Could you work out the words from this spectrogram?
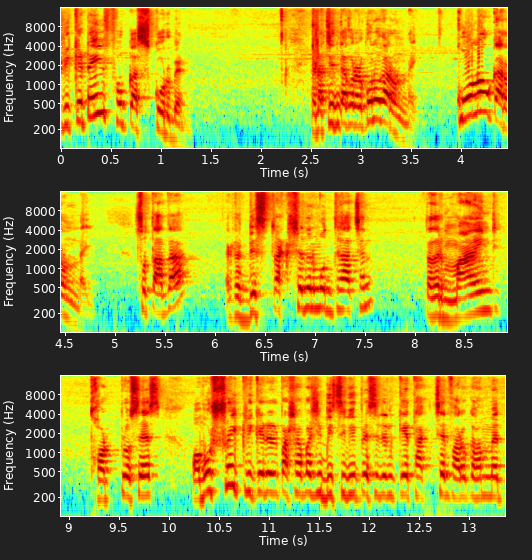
ক্রিকেটেই ফোকাস করবেন। এটা চিন্তা করার কোনো কারণ নাই। কোনো কারণ নাই। সো তারা একটা ডিস্ট্রাকশনের মধ্যে আছেন। তাদের মাইন্ড থট প্রসেস অবশ্যই ক্রিকেটের পাশাপাশি বিসিবি প্রেসিডেন্ট কে থাকছেন? ফারুক আহমেদ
